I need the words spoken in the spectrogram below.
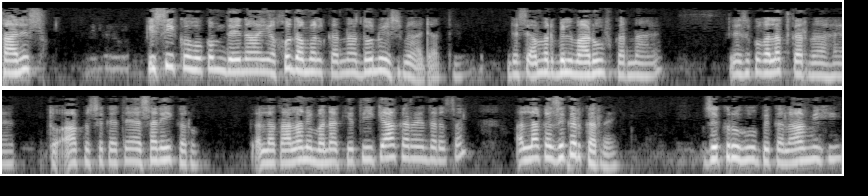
سالس کسی کو حکم دینا یا خود عمل کرنا دونوں اس میں آ جاتے ہیں۔ جیسے امر بال معروف کرنا ہے، جیسے کوئی غلط کر رہا ہے تو آپ اسے کہتے ہیں ایسا نہیں کرو۔ اللہ تعالیٰ نے منع کیا تو یہ کیا کر رہے ہیں دراصل؟ اللہ کا ذکر کر رہے ہیں۔ ذکر ہو بے کلام ہی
